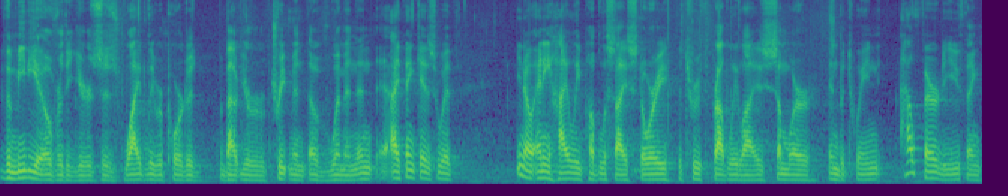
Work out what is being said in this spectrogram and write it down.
The media over the years has widely reported about your treatment of women, and I think as with, you know, any highly publicized story, the truth probably lies somewhere in between. How fair do you think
